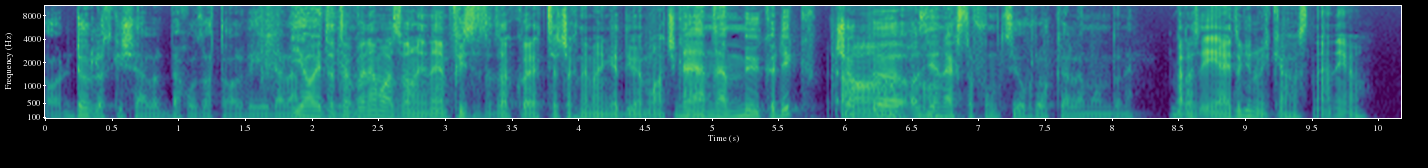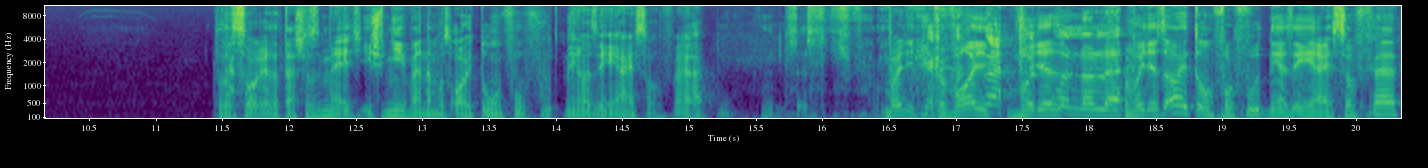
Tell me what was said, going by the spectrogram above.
a döglött kisállat behozatal védelem. Jaj, tehát akkor nem az van, hogy nem fizeted, akkor egyszer csak nem engedi be macskát. Nem, nem működik, csak Aha. az ilyen extra funkciókról kell lemondani. Bár az AI-t ugyanúgy kell használnia. Tehát a szolgáltatás az megy, és nyilván nem az ajtón fog futni az AI szoftver. Hát vagy, vagy, vagy, az, le. vagy az ajtón fog futni az AI szoftver,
